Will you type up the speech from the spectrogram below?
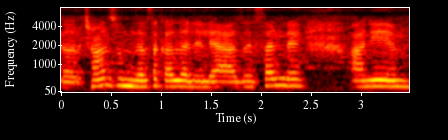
तर छान सुंदर सकाळ झालेली आहे. आज आहे संडे आणि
